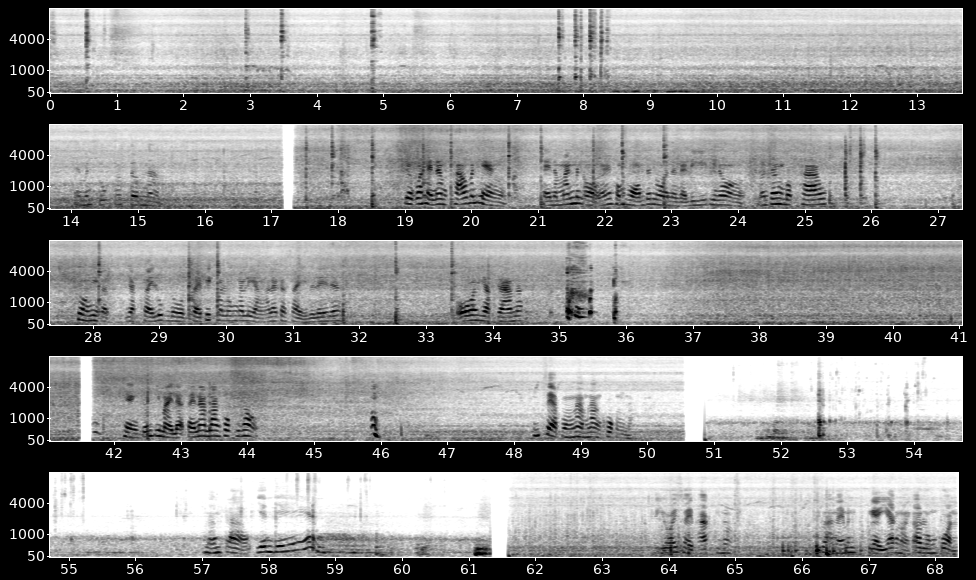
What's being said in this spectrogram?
ให้มันสุกแล้วเติมน้ำ เรียกว่าให้น้ำข้าวมันแห้งให้น้ำมันมันออกไงหอมๆจะนอนนั่นแหละดีพี่น้อง มันจังบอกข้าวช่วงนี้ก็อยากใส่ลูกโดด ใส่พริกกระลงกระเหลี่ยงอะไรก็ใส่ไปเลยเด้อโอ้ยอยากจามแล้วแห้งจนกี่ใหม่แล้วใส่น้ำล้างคกพี่น้องอื้อ มันแสบของน้ำล้างคกนี่แหละน้ำเปล่า เย็นเย็นทยอยใส่พักพี่น้องที่ว่าอันไหนมันเปื่ยยากหน่อยก็เอาลงก่อน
